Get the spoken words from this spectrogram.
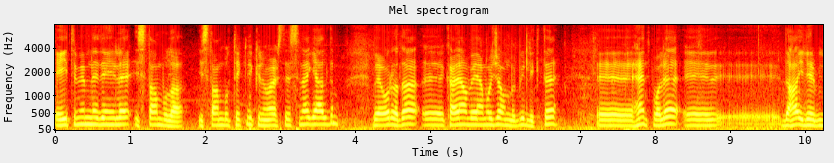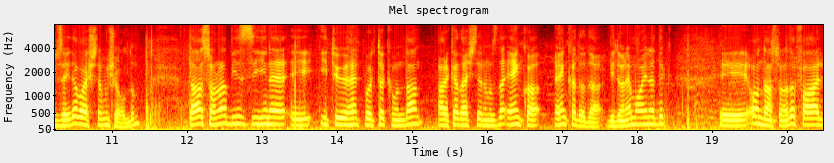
eğitimim nedeniyle İstanbul'a, İstanbul Teknik Üniversitesi'ne geldim ve orada e, Kayan Beyam hocamla birlikte e, handbole e, daha ileri bir düzeyde başlamış oldum. Daha sonra biz yine e, İTÜ handbol takımından arkadaşlarımızla Enka, Enka'da da bir dönem oynadık. E, ondan sonra da faal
